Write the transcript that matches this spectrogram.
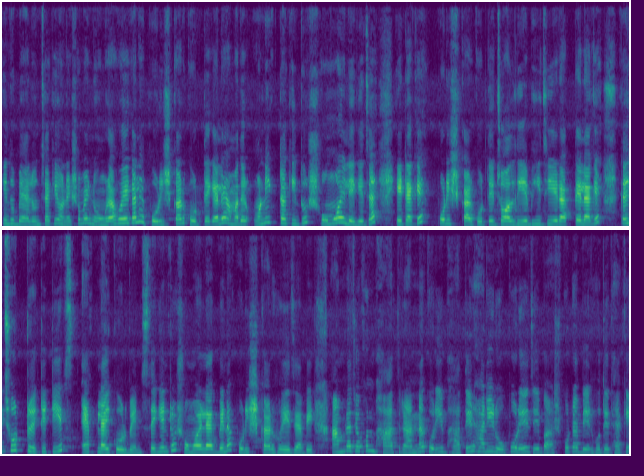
কিন্তু ব্যালন চাকি অনেক সময় নোংরা হয়ে গেলে, পরিষ্কার করতে গেলে আমাদের অনেকটা কিন্তু সময় লেগে যায় এটাকে পরিষ্কার করতে। জল দিয়ে ভিজিয়ে রাখতে লাগে। তাই ছোট্ট একটি টিপস অ্যাপ্লাই করবেন। সেকেন্ডও সময় লাগবে না, পরিষ্কার হয়ে যাবে। আমরা যখন ভাত রান্না করি, ভাতের হাঁড়ির ওপরে যে বাষ্পটা বের হতে থাকে,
